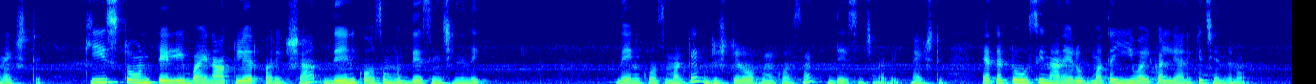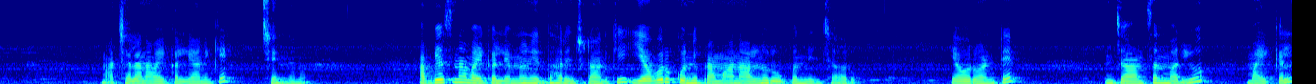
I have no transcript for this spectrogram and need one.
నెక్స్ట్ కీ స్టోన్ టెలి బైనాక్లియర్ పరీక్ష దేనికోసం ఉద్దేశించినది? దేనికోసం అంటే దృష్టి లోపం కోసం ఉద్దేశించినది. నెక్స్ట్ ఎథటోసిన్ అనే రుగ్మత ఈ వైకల్యానికి చెందును. మా చలన వైకల్యానికి చెందును. అభ్యసన వైకల్యంను నిర్ధారించడానికి ఎవరు కొన్ని ప్రమాణాలను రూపొందించారు? ఎవరు అంటే జాన్సన్ మరియు మైకెల్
